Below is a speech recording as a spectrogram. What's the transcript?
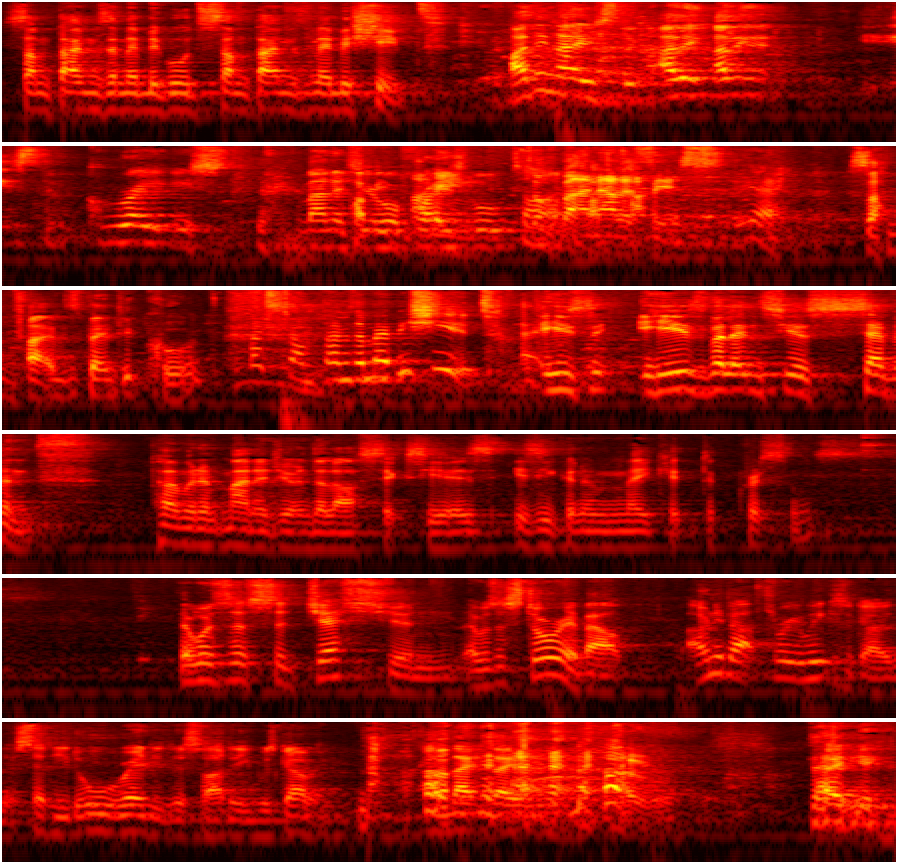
sometimes they may be good, sometimes they may be shit. I think that is the, I think, I think it's the greatest managerial I phrase mean, of all time. talk about analysis. Yeah. Sometimes maybe good. Sometimes they may be shit. He's, he is Valencia's seventh permanent manager in the last six years. Is he going to make it to Christmas? There was a suggestion, there was a story about, only about three weeks ago, that said he'd already decided he was going. And they, they, no. They,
